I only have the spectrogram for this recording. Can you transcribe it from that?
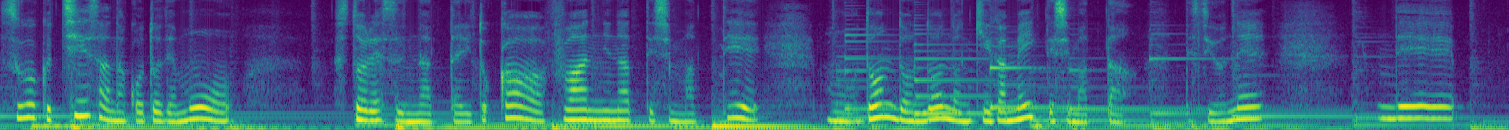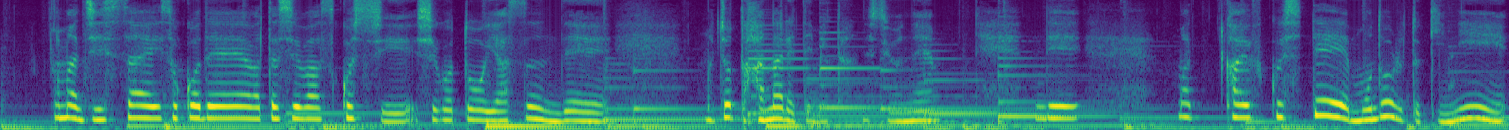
すごく小さなことでもストレスになったりとか不安になってしまってもうどんどんどんどん気がめいってしまったんですよね。でまあ実際そこで私は少し仕事を休んでちょっと離れてみたんですよね。でまあ、回復して戻る時に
